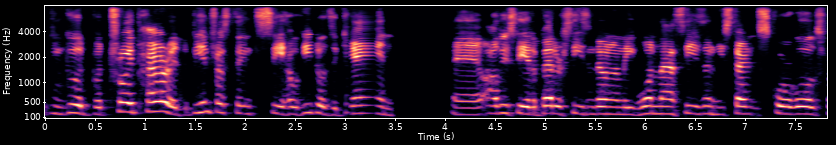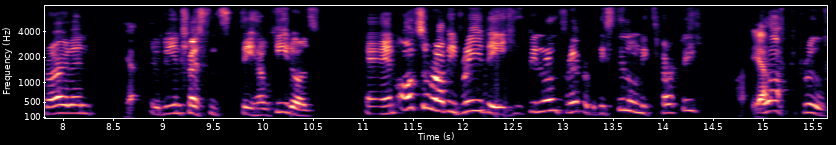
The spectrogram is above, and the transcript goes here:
looking good, but Troy Parrott, it'd be interesting to see how he does again. Uh, obviously, he had a better season down in League One last season. He's starting to score goals for Ireland. Yeah. it'll be interesting to see how he does. Um, also, Robbie Brady, he's been around forever, but he's still only thirty. yeah. A lot to prove.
